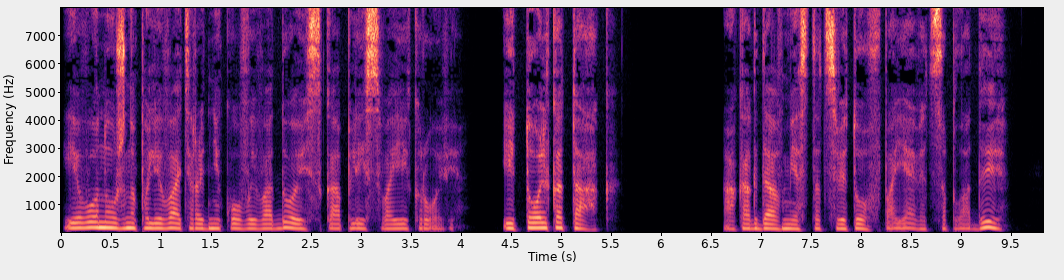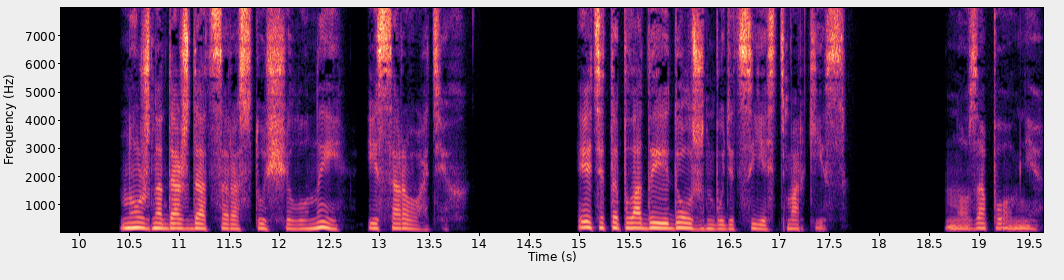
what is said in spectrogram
Его нужно поливать родниковой водой с каплей своей крови. И только так. А когда вместо цветов появятся плоды, нужно дождаться растущей луны и сорвать их. Эти-то плоды и должен будет съесть маркиз. Но запомни,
